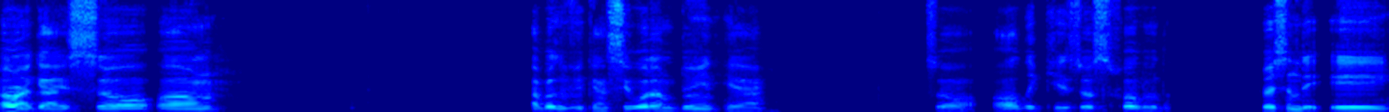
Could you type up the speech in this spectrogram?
all right guys so um I believe you can see what I'm doing here. So all the keys just followed pressing the a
